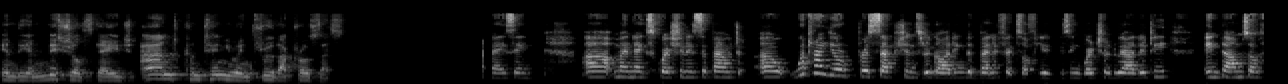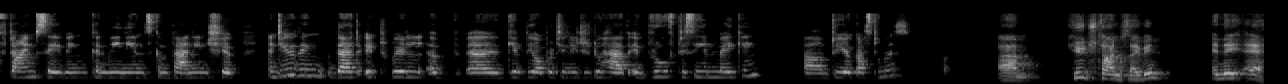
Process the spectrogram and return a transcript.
in the initial stage and continuing through that process. Amazing. Uh, my next question is about uh, what are your perceptions regarding the benefits of using virtual reality in terms of time saving, convenience, companionship? And do you think that it will uh, uh give the opportunity to have improved decision making um, to your customers? Um, huge time saving. And the, uh,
